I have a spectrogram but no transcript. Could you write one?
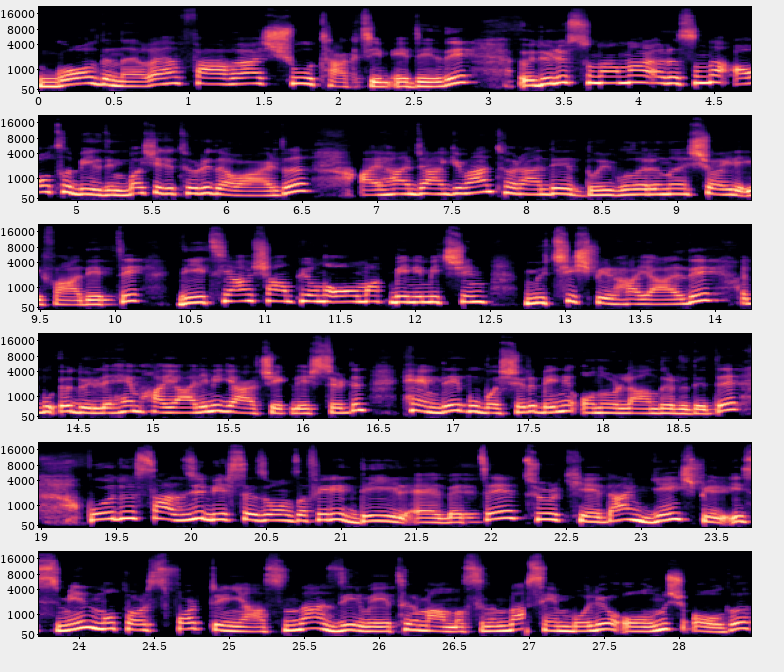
Goldene Rennfahrer Schuh takdim edildi. Ödülü sunanlar arasında Autobild'in baş editörü de vardı. Ayhan Can Güven törende duygularını şöyle ifade etti. DTM şampiyonu olmak benim için müthiş bir hayaldi. Bu ödülle hem hayalimi gerçekleştirdim hem de bu başarı beni onurlandırdı dedi. Bu ödül sadece bir sezon zaferi değil elbette. Türkiye'den genç bir ismin motorsport dünyasında zirveye tırmanmasının da sembolü olmuş oldu.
